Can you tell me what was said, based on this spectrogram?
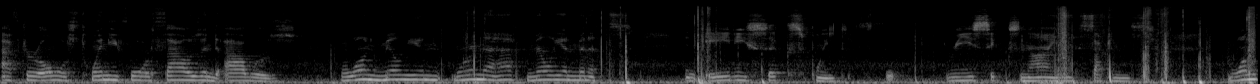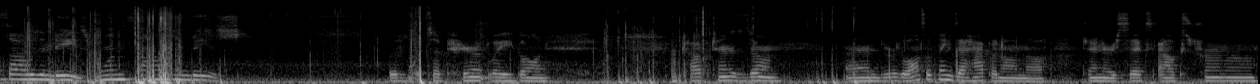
After almost 24,000 hours, 1 million, one and a half million minutes, and 86.369 seconds. 1,000 days, 1,000 days. But it's apparently gone. Top 10 is done. And there's lots of things that happen on uh, January 6th. Alex Turner.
